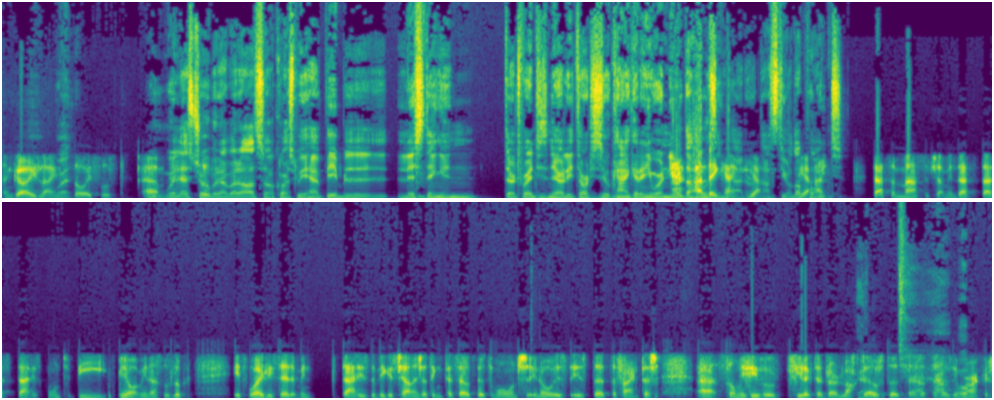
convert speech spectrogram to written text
and guidelines. Well, so I suppose. Um, well, that's true, so, but, but also, of course, we have people listening in their 20s and early 30s who can't get anywhere near the housing ladder. Yeah, that's the other yeah, point. That's a massive. I mean, that that that is going to be. You know, I mean, I suppose. Look, it's widely said. I mean, that is the biggest challenge I think that's out there at the moment. You know, is is that the fact that uh, so many people feel like they're locked yeah. out of the, the, housing market.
